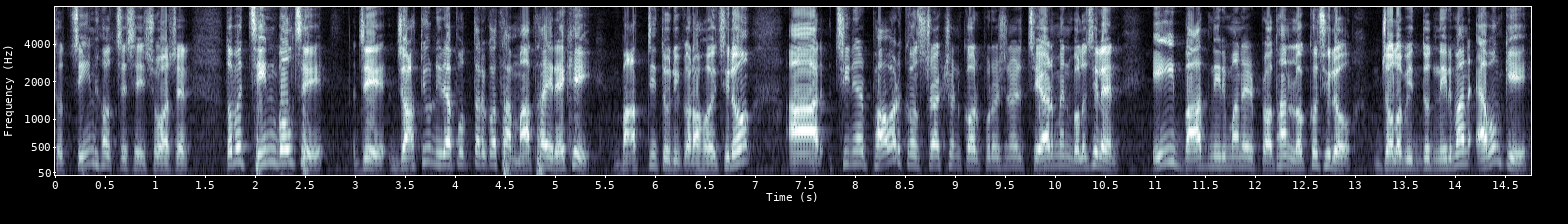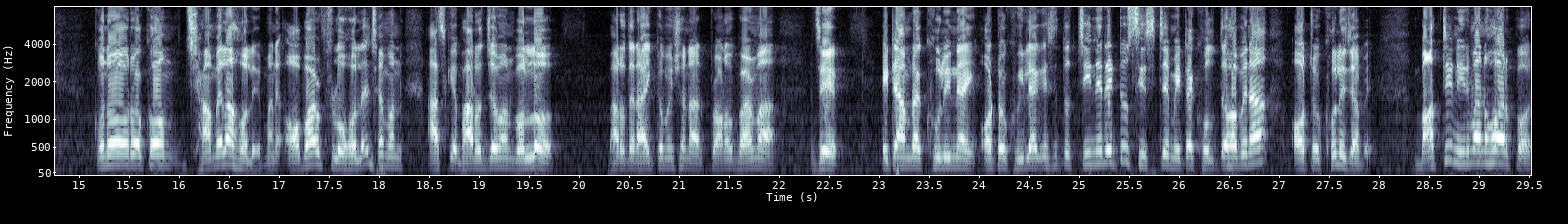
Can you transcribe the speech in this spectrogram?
তো চীন হচ্ছে সেই সোয়াশের। তবে চীন বলছে যে জাতীয় নিরাপত্তার কথা মাথায় রেখেই বাঁধটি তৈরি করা হয়েছিল। আর চীনের পাওয়ার কনস্ট্রাকশন কর্পোরেশনের চেয়ারম্যান বলেছিলেন, এই বাঁধ নির্মাণের প্রধান লক্ষ্য ছিল জলবিদ্যুৎ নির্মাণ এবং কি কোনো রকম ঝামেলা হলে মানে ওভারফ্লো হলে, যেমন আজকে ভারত যেমন বলল, ভারতের হাই কমিশনার প্রণব ভার্মা যে, এটা আমরা খুলি নাই, অটো খুইলা গেছে। তো চীনের একটু সিস্টেম এটা খুলতে হবে না, অটো খুলে যাবে। বাঁধটি নির্মাণ হওয়ার পর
